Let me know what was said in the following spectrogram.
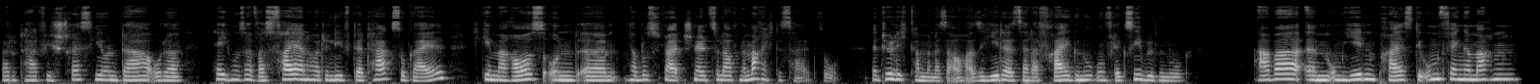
war total viel Stress hier und da oder hey, ich muss halt was feiern, heute lief der Tag so geil, ich gehe mal raus und äh, habe Lust schnell, schnell zu laufen, dann mache ich das halt so. Natürlich kann man das auch, also jeder ist ja da frei genug und flexibel genug. Aber ähm, um jeden Preis die Umfänge machen,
